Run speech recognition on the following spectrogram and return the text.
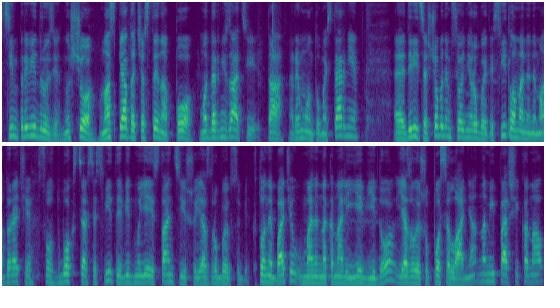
Всім привіт, друзі! Ну що, у нас п'ята частина по модернізації та ремонту майстерні. Е, дивіться, що будемо сьогодні робити. Світла в мене нема, до речі. Софтбокс це все світи від моєї станції, що я зробив собі. Хто не бачив, у мене на каналі є відео. Я залишу посилання на мій перший канал.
